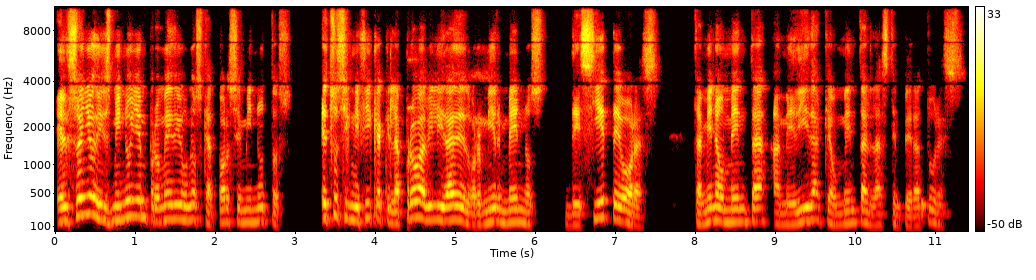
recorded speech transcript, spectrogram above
El sueño disminuye en promedio unos 14 minutos. Esto significa que la probabilidad de dormir menos de 7 horas también aumenta a medida que aumentan las temperaturas.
